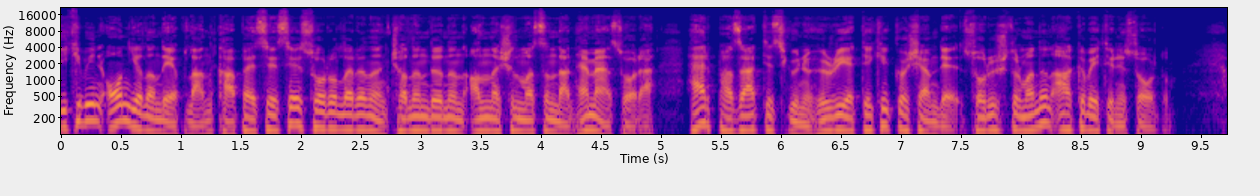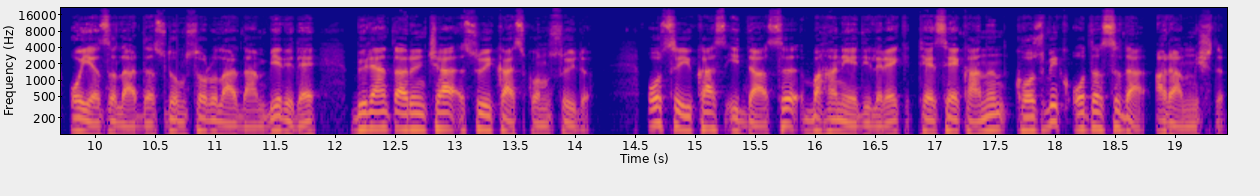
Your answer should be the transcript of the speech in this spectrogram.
2010 yılında yapılan KPSS sorularının çalındığının anlaşılmasından hemen sonra her pazartesi günü Hürriyet'teki köşemde soruşturmanın akıbetini sordum. O yazılarda sunduğum sorulardan biri de Bülent Arınç'a suikast konusuydu. O suikast iddiası bahane edilerek TSK'nın kozmik odası da aranmıştı.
